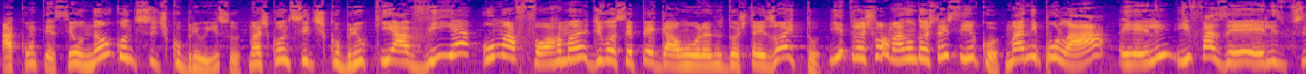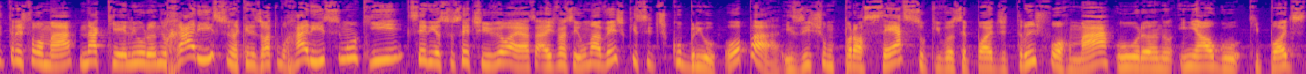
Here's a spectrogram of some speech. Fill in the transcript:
aconteceu não quando se descobriu isso, mas quando se descobriu que havia uma forma de você pegar um urânio 238 e transformar num 235. Manipular ele e fazer ele se transformar naquele urânio raríssimo, naquele isótopo raríssimo que seria suscetível a essa. Aí fala assim, uma vez que se descobriu, opa, existe um processo que você pode transformar o urânio em algo que pode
